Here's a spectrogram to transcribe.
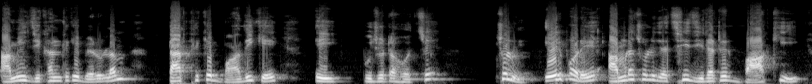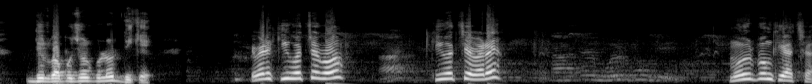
আমি যেখান থেকে বেরোলাম, তার থেকে বাঁদিকে এই পুজোটা হচ্ছে। চলুন, এরপরে আমরা চলে যাচ্ছি জিরাটের বাকি দুর্গাপুজোগুলোর দিকে। এবারে কি হচ্ছে গো? কি হচ্ছে এবারে? ময়ূরপঙ্খী আচ্ছা।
